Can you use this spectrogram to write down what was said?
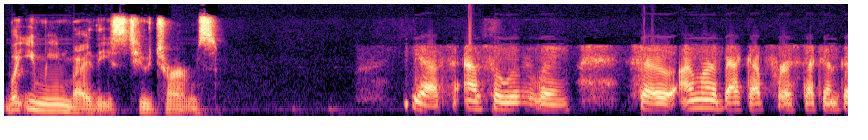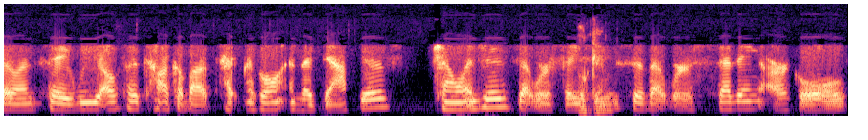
what you mean by these two terms? Yes, absolutely. So I'm going to back up for a second though and say we also talk about technical and adaptive challenges that we're facing Okay. so that we're setting our goals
